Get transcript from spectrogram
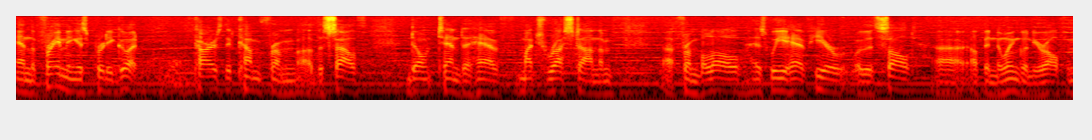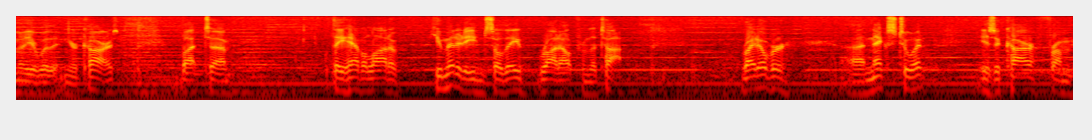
And the framing is pretty good cars that come from uh, the south don't tend to have much rust on them uh, from below, as we have here with salt uh, up in New England. You're all familiar with it in your cars. But uh, they have a lot of humidity, and so they rot out from the top. Right over uh, next to it is a car from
